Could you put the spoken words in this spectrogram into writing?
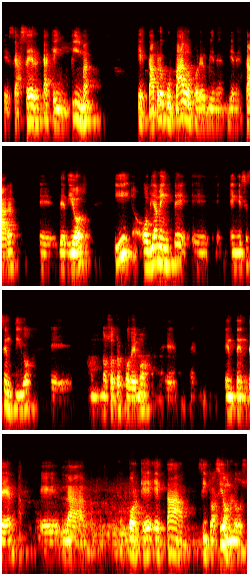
que se acerca, que intima, que está preocupado por el bienestar eh, de Dios y obviamente en ese sentido nosotros podemos entender la, por qué esta situación. Los,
